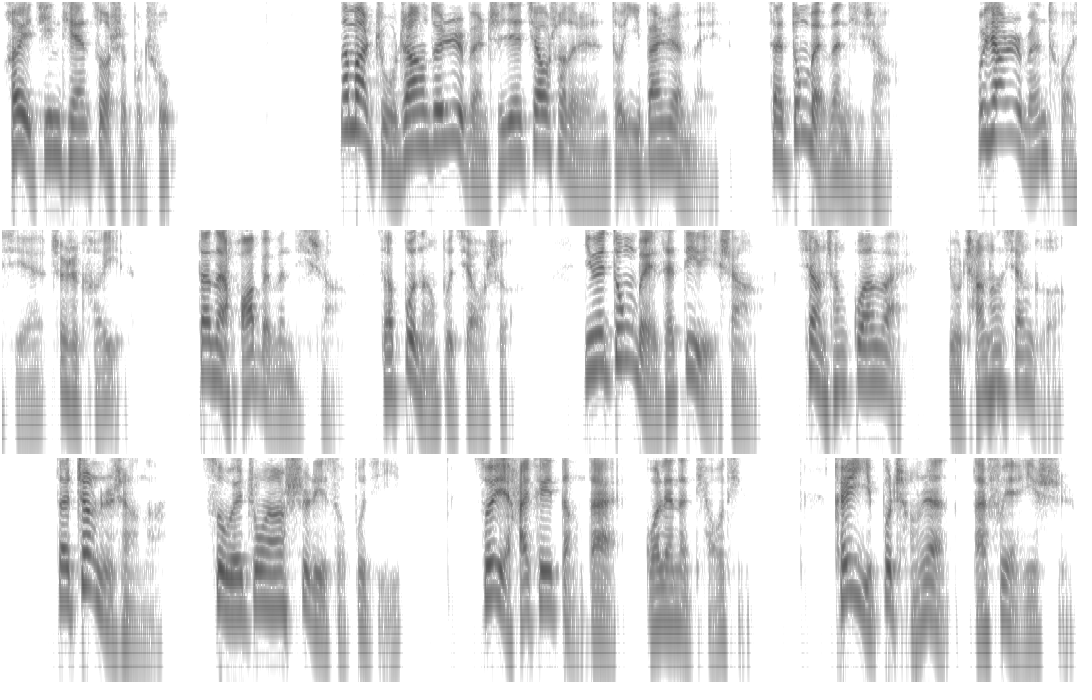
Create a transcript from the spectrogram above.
何以今天坐视不出？那么，主张对日本直接交涉的人都一般认为，在东北问题上不向日本人妥协这是可以的，但在华北问题上则不能不交涉，因为东北在地理上相称关外，有长城相隔；在政治上呢，素为中央势力所不及，所以还可以等待国联的调停，可以以不承认来敷衍一时。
